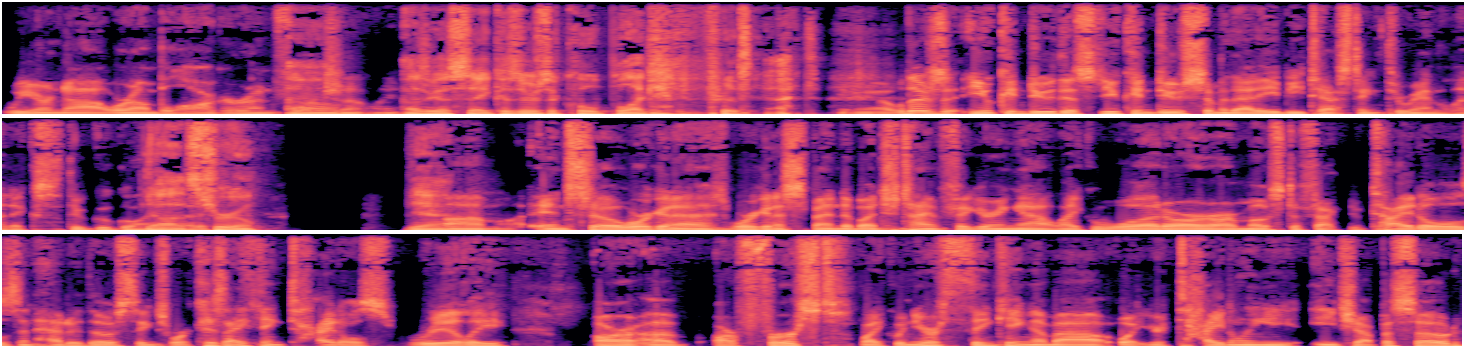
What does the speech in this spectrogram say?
we are not we're on blogger unfortunately I was going to say, because there's a cool plugin for that. yeah well there's you can do this you can do some of that a b testing through analytics through google No, analytics that's true. Yeah. Um, and so we're gonna we're gonna spend a bunch of time figuring out like what are our most effective titles and how do those things work? Because I think titles really are uh, are first. Like when you're thinking about what you're titling each episode,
